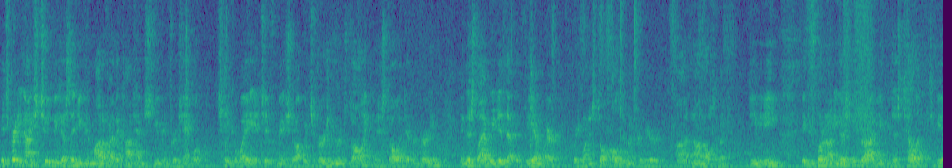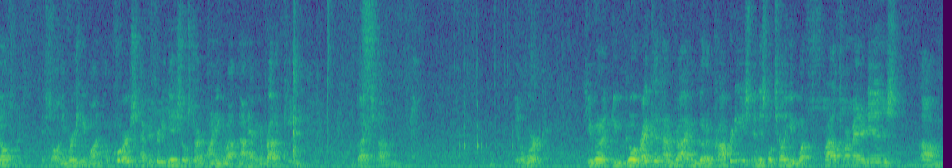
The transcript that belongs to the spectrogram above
It's pretty nice too, because then you can modify the contents. You can, for example, take away its information about which version you're installing and install a different version. In this lab, we did that with VMware, where you want to install Ultimate from your uh, non-Ultimate DVD. If you put it on a USB drive, you can just tell it to be Ultimate. Install any version you want. Of course, after 30 days, it'll start whining about not having a product key, but um, it'll work. So you go, you can go right click on a drive and go to properties, and this will tell you what file format it is, um,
